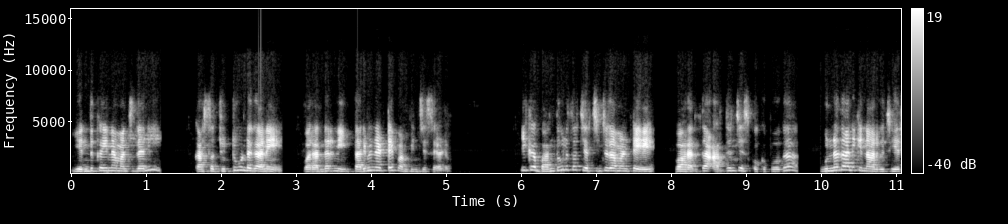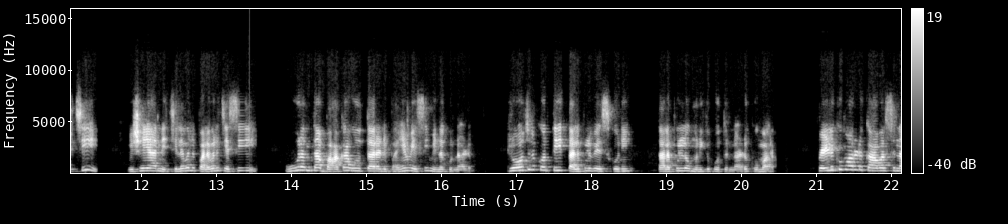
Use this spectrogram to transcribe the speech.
ఎందుకైనా మంచిదని కాస్త జుట్టు ఉండగానే వారందరినీ తరిమినట్టే పంపించేశాడు. ఇక బంధువులతో చర్చించుదామంటే వారంతా అర్థం చేసుకోకపోగా ఉన్నదానికి నాలుగు చేర్చి విషయాన్ని చిలవలు పలవలు చేసి ఊరంతా బాగా ఊతారని భయం వేసి మిన్నకున్నాడు రోజుల కొద్దీ తలుపులు వేసుకుని తలుపుల్లో మునిగిపోతున్నాడు కుమార్. పెళ్ళి కుమారుడు కావలసిన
